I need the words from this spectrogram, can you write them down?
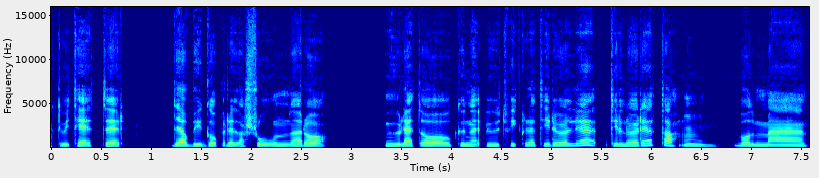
aktiviteter, det å bygge opp relasjoner og mulighet til å kunne utvikle tilhørighet, da, Mm. både med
